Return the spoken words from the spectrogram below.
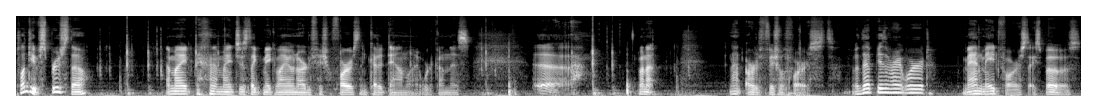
Plenty of spruce though. I might I might just like make my own artificial forest and cut it down while I work on this. Uh, well not not artificial forest. Would that be the right word? Man-made forest, I suppose.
